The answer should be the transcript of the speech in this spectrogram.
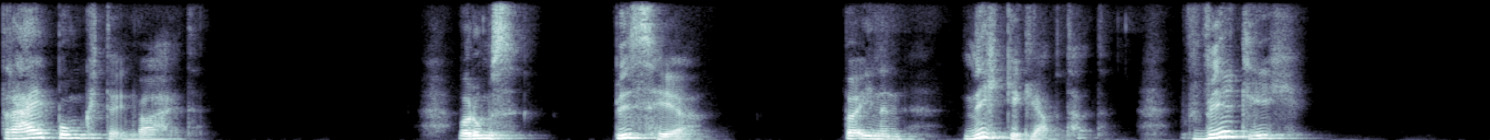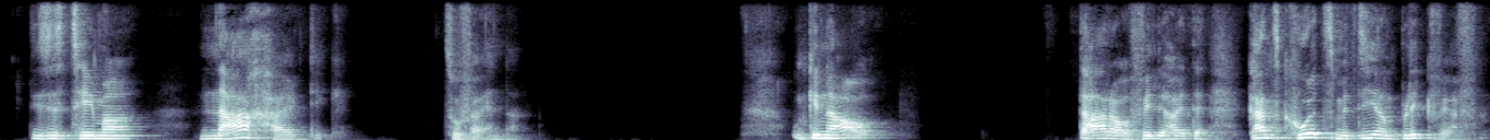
drei Punkte in Wahrheit, warum es bisher bei ihnen nicht geklappt hat, wirklich dieses Thema nachhaltig zu verändern. Und genau darauf will ich heute ganz kurz mit dir einen Blick werfen.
